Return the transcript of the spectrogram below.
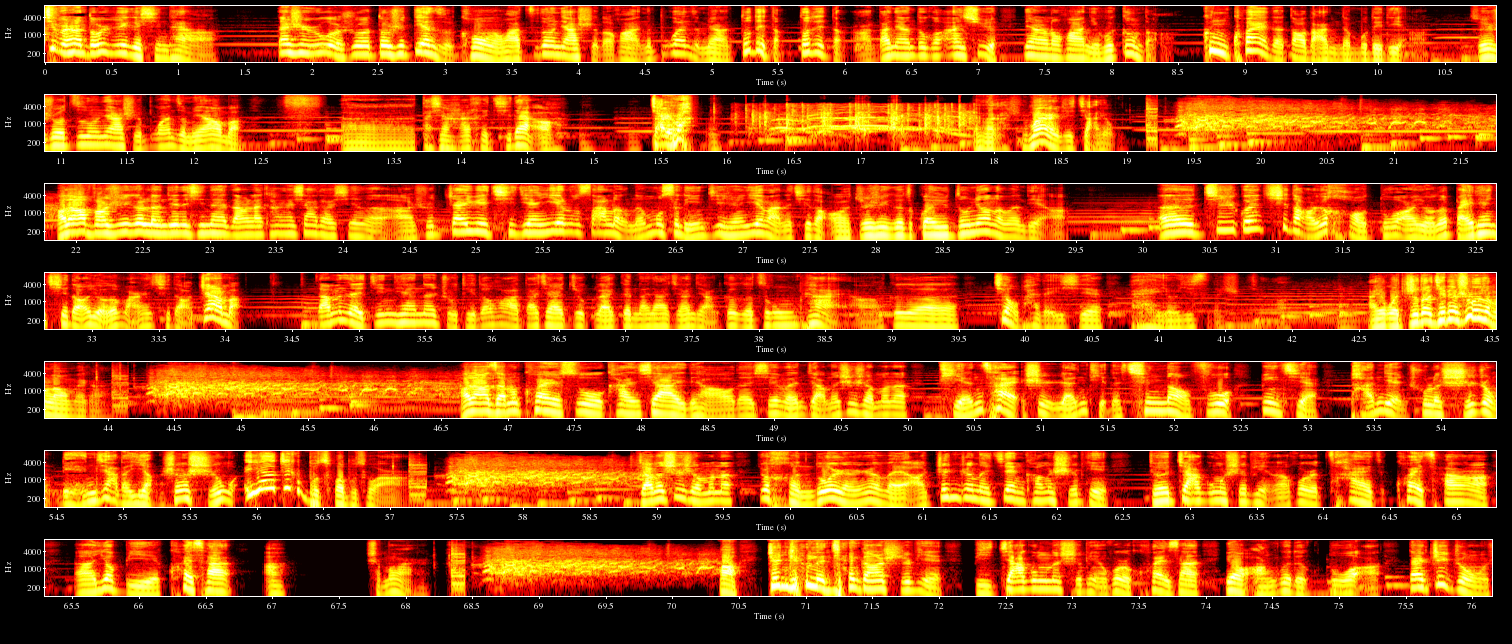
基本上都是这个心态啊。但是如果说都是电子控的话，自动驾驶的话，那不管怎么样都得等，都得等啊！大家都给我按序，那样的话你会更等、更快的到达你的目的地啊！所以说自动驾驶不管怎么样吧，呃，大家还很期待啊！加油吧！嗯，哎呀，什么玩意儿就加油！好的，保持一个冷静的心态，咱们来看看下条新闻啊，说斋月期间耶路撒冷的穆斯林进行夜晚的祈祷，这是一个关于宗教的问题啊。呃，其实关于祈祷有好多啊，有的白天祈祷，有的晚上祈祷。这样吧，咱们在今天的主题的话，大家就来跟大家讲讲各个宗派啊，各个教派的一些哎有意思的事情啊。哎呀，我知道今天说什么了，Oh my god！好了，咱们快速看下一条的新闻，讲的是什么呢？甜菜是人体的清道夫，并且盘点出了十种廉价的养生食物。哎呀，这个不错不错啊。讲的是什么呢？就很多人认为啊，真正的健康食品和加工食品啊，或者菜快餐啊啊，要比快餐啊什么玩意儿啊，真正的健康食品比加工的食品或者快餐要昂贵的多啊。但是这种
